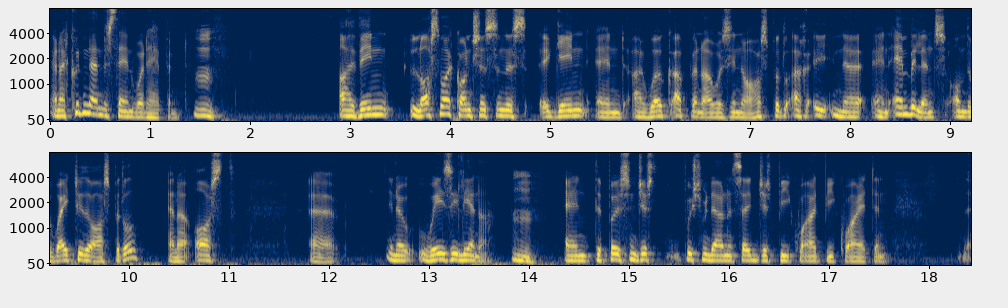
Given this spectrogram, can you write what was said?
and I couldn't understand what happened. Mm. I then lost my consciousness again, and I woke up and I was in a hospital, uh, in a, an ambulance on the way to the hospital, and I asked, uh, you know, where's Elena? Mm. And the person just pushed me down and said, just be quiet, be quiet. And uh,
